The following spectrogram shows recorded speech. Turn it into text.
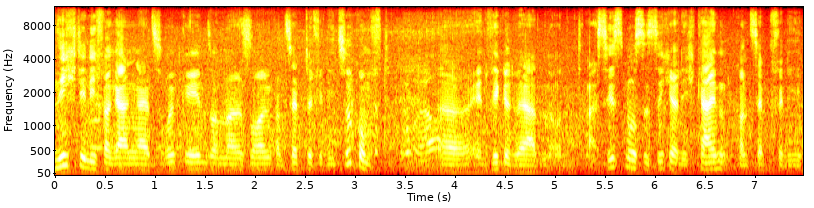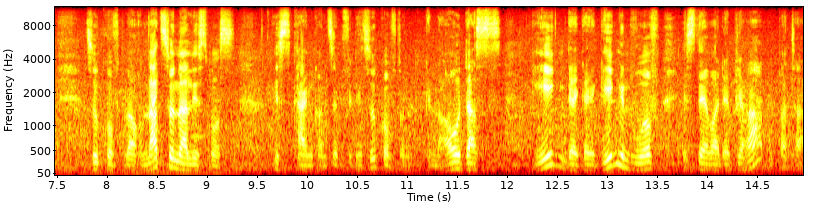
nicht in die Vergangenheit zurückgehen, sondern es sollen Konzepte für die Zukunft äh, entwickelt werden. Und Rassismus ist sicherlich kein Konzept für die Zukunft. Und auch Nationalismus ist kein Konzept für die Zukunft. Und genau das, der Gegenentwurf ist der bei der Piratenpartei.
